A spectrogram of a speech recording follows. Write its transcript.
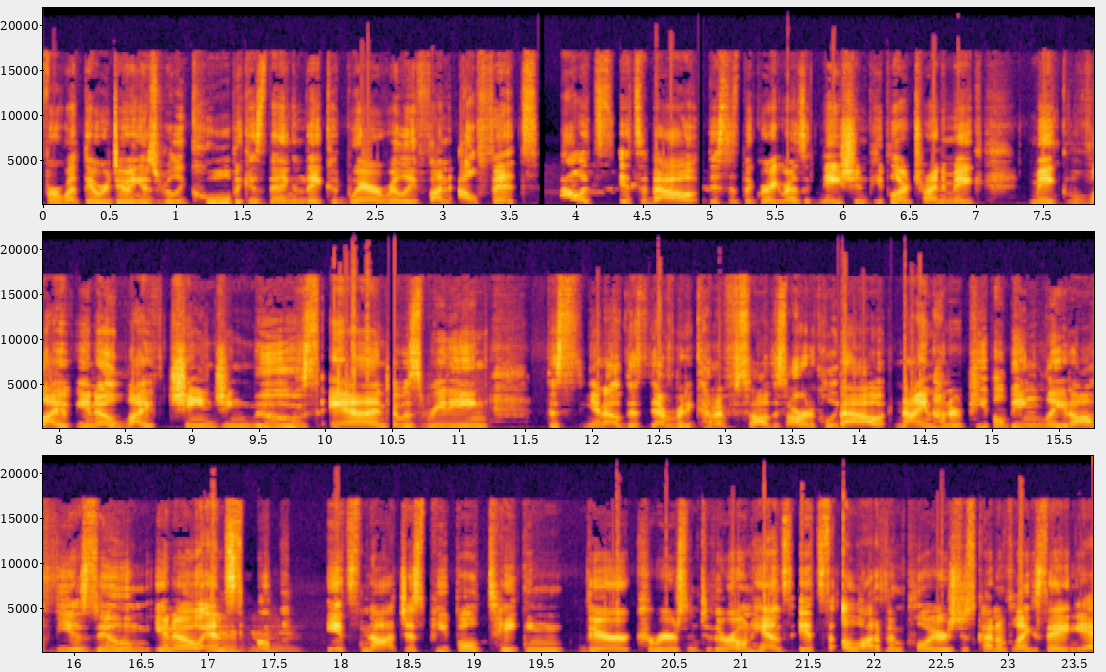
for what they were doing is really cool because then they could wear really fun outfits now it's it's about this is the great resignation people are trying to make make life you know life changing moves and i was reading this, you know, this everybody kind of saw this article about 900 people being laid off via Zoom, you know, and mm-hmm. so it's not just people taking their careers into their own hands. It's a lot of employers just kind of like saying, yeah,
